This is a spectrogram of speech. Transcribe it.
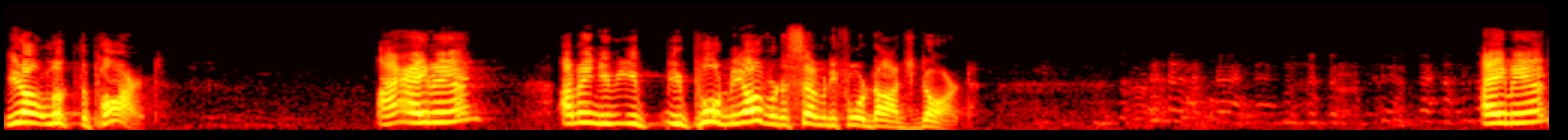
You don't look the part. I, amen? I mean, you, you, you pulled me over in a 74 Dodge Dart. Amen?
